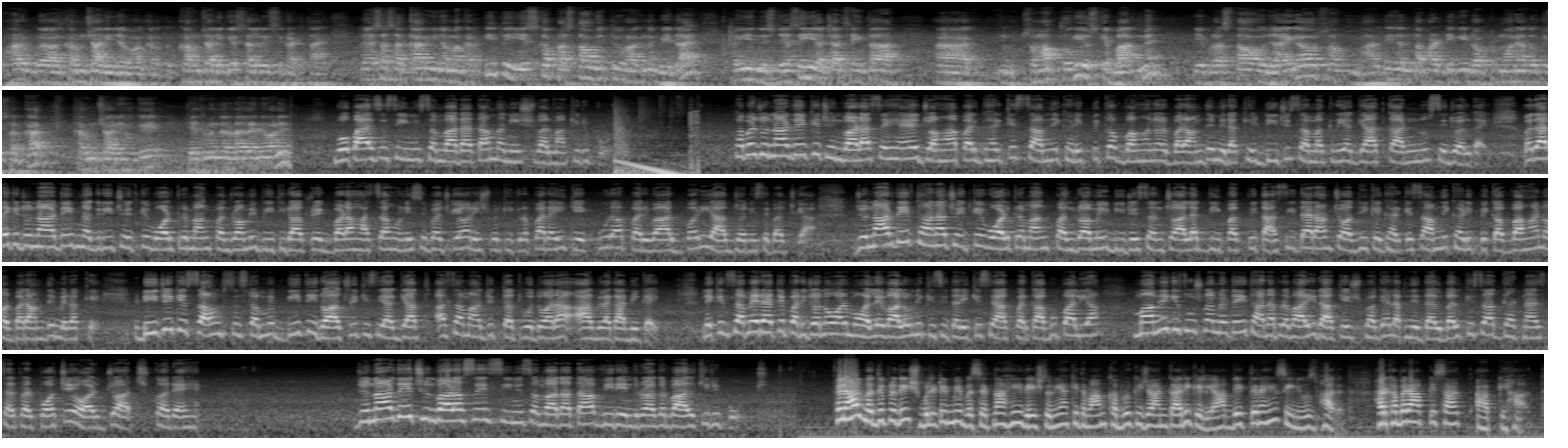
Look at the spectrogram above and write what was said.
हर कर्मचारी जमा कर, कर्मचारी के सैलरी से कटता है। तो ऐसा सरकार भी जमा करती है तो इसका प्रस्ताव वित्त विभाग ने भेजा है। ये जैसे ही आचार संहिता समाप्त होगी, उसके बाद में ये प्रस्ताव हो जाएगा और सब भारतीय जनता पार्टी की, डॉक्टर मोहन यादव की सरकार कर्मचारियों के हित में निर्णय लेने वाली। भोपाल से सीनियर संवाददाता मनीष वर्मा की रिपोर्ट। खबर जो नारदेव के छिंदवाड़ा से है, जहाँ पर घर के सामने खड़ी पिकअप वाहन और बरामदे में रखे डीजी सामग्री अज्ञात कारणों से जल गए। बता दें कि जो नारदेव नगरीय क्षेत्र के वार्ड क्रमांक पंद्रह में बीती रात एक बड़ा हादसा होने से बच गया और ईश्वर की कृपा रही कि एक पूरा परिवार बड़ी आगजनी से बच गया। जो नारदेव थाना क्षेत्र के वार्ड क्रमांक पंद्रह में डीजे संचालक दीपक पिता सीताराम चौधरी के घर के सामने खड़ी पिकअप वाहन और बरामदे में रखे डीजे के साउंड सिस्टम में बीती रात्रि किसी अज्ञात असामाजिक तत्वों द्वारा आग लगा दी गई। लेकिन समय रहते परिजनों और मोहल्ले वालों ने किसी तरीके से आग पर काबू पा लिया। मामले की सूचना मिलते ही थाना प्रभारी राकेश बघेल अपने दल बल के साथ घटनास्थल पर पहुँचे और जाँच कर रहे हैं। जुनारदेव छिंदवाड़ा से सीनियर संवाददाता वीरेंद्र अग्रवाल की रिपोर्ट। फ़िलहाल मध्य प्रदेश बुलेटिन में बस इतना ही। देश दुनिया की तमाम खबरों की जानकारी के लिए आप देखते रहें सी न्यूज़ भारत। हर खबर आपके साथ, आपके हाथ।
